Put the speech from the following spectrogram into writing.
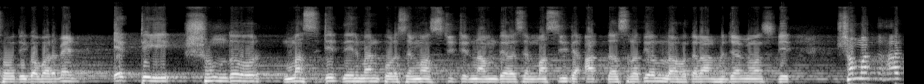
সৌদি গভর্নমেন্ট একটি সুন্দর মসজিদ নির্মাণ করেছে। মসজিদের নাম দেওয়া হয়েছে মসজিদ আদাস তাআলা আনহু জামি মসজিদ। সম্মানিত হাত,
